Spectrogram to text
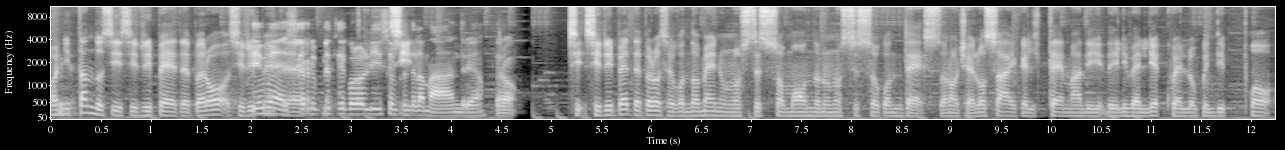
ogni, ogni tanto sì, si ripete, però si Sì, me- ripete, si ripete quello lì sempre Sì. della Mandria, però. Si, si ripete però secondo me in uno stesso mondo, in uno stesso contesto, no? Cioè lo sai che il tema di- dei livelli è quello, quindi può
